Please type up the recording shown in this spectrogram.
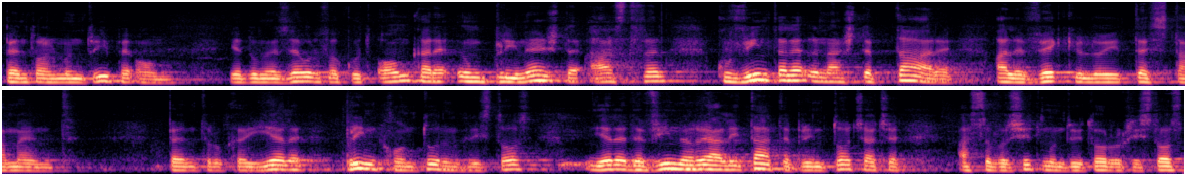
pentru a-L mântui pe om. E Dumnezeul făcut om care împlinește astfel cuvintele în așteptare ale Vechiului Testament. Pentru că ele, prin contur în Hristos, ele devin realitate prin tot ceea ce a săvârșit Mântuitorul Hristos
